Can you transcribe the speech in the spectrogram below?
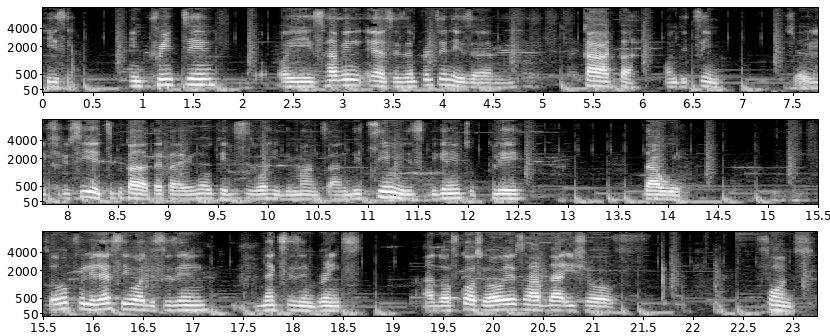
He's imprinting, or he's having, yes, he's imprinting his um, character on the team. So if you see a typical Arteta, you know, okay, this is what he demands. And the team is beginning to play that way. So hopefully, let's see what the season, next season brings. And of course, we always have that issue of funds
